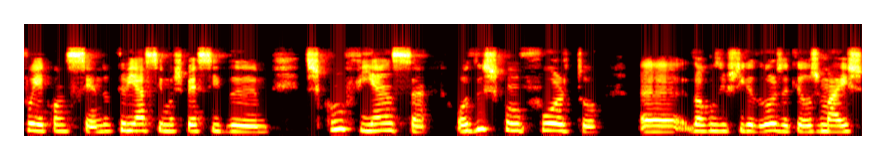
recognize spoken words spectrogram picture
foi acontecendo? Que havia assim uma espécie de desconfiança ou desconforto uh, de alguns investigadores, aqueles mais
